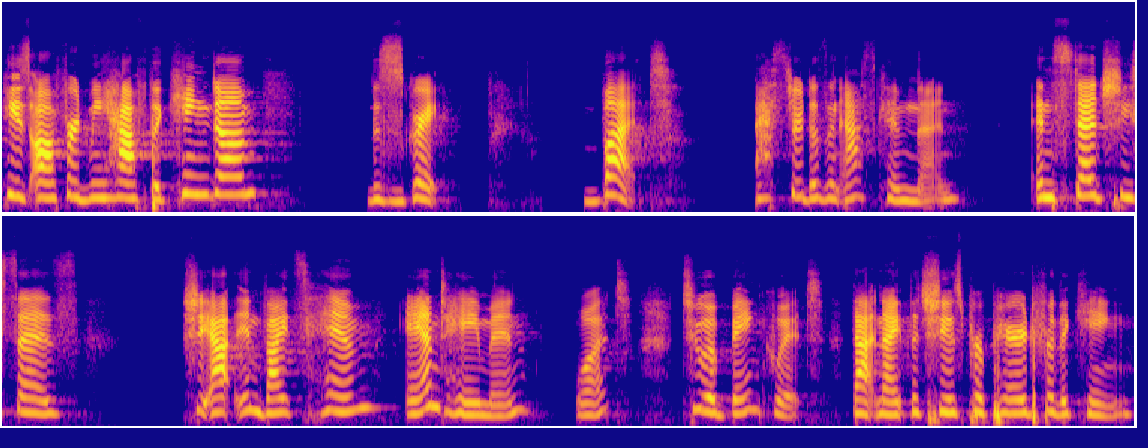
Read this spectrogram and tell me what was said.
He's offered me half the kingdom. This is great. But Esther doesn't ask him then. Instead, she says, she invites him and Haman, what? To a banquet that night that she has prepared for the king.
